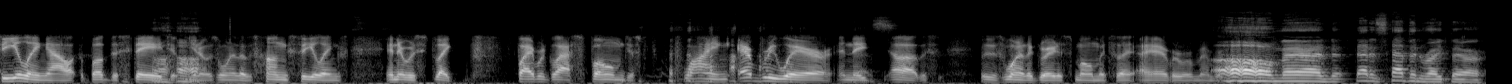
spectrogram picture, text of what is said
ceiling out above the stage. It, you know, it was one of those hung ceilings, and there was like fiberglass foam just flying everywhere. And they Yes. uh, it was it was one of the greatest moments I, I ever remember. Oh man, that is heaven right there.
